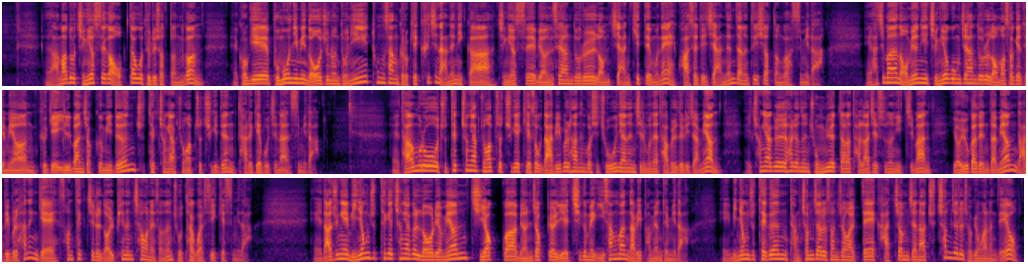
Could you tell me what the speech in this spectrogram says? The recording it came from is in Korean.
아마도 증여세가 없다고 들으셨던 건 거기에 부모님이 넣어주는 돈이 통상 그렇게 크진 않으니까 증여세 면세 한도를 넘지 않기 때문에 과세되지 않는다는 뜻이었던 것 같습니다. 하지만 엄연히 증여공제 한도를 넘어서게 되면 그게 일반 적금이든 주택청약 종합저축이든 다르게 보지는 않습니다. 예, 다음으로 주택청약 종합저축에 계속 납입을 하는 것이 좋으냐는 질문에 답을 드리자면 예, 청약을 하려는 종류에 따라 달라질 수는 있지만 여유가 된다면 납입을 하는 게 선택지를 넓히는 차원에서는 좋다고 할 수 있겠습니다. 예, 나중에 민영주택에 청약을 넣으려면 지역과 면적별 예치금액 이상만 납입하면 됩니다. 민영주택은 당첨자를 선정할 때 가점제나 추첨제를 적용하는데요.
